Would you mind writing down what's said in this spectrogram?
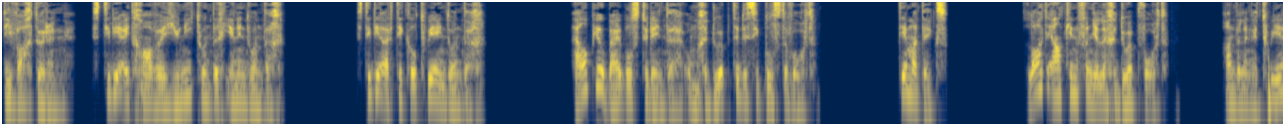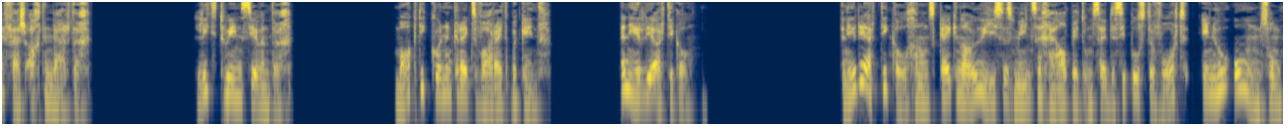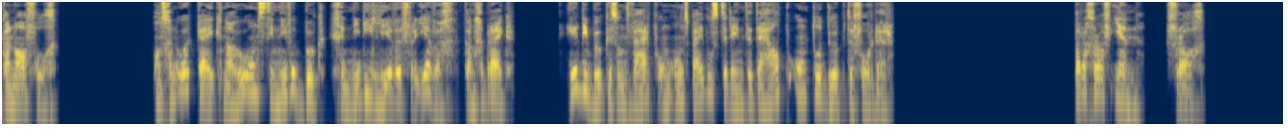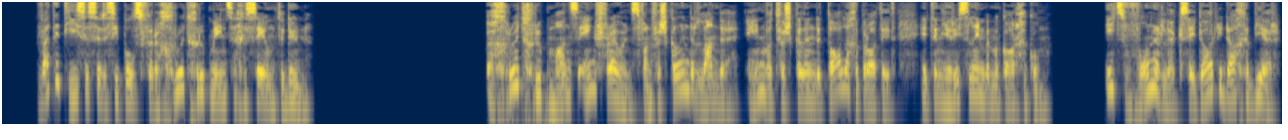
Die Wagtoring, Studieuitgawe Junie 2021. Studieartikel 22. Help jou Bybelstudente om gedoopte disippels te word. Temateks. Laat elkeen van julle gedoop word. Handelinge 2 vers 38. Lied 72. Maak die koninkrykswaarheid bekend. In hierdie artikel In hierdie artikel gaan ons kyk na hoe Jesus mense gehelp het om sy disippels te word en hoe ons hom kan navolg. Ons gaan ook kyk na hoe ons die nuwe boek Geniet die lewe vir ewig kan gebruik. Hierdie boek is ontwerp om ons Bybelstudente te help om tot doop te vorder. Paragraaf 1. Vraag: Wat het Jesus se disippels vir 'n groot groep mense gesê om te doen? 'n Groot groep mans en vrouens van verskillende lande en wat verskillende tale gepraat het, het in Jerusalem bymekaar gekom. Iets wonderliks het daardie dag gebeur.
